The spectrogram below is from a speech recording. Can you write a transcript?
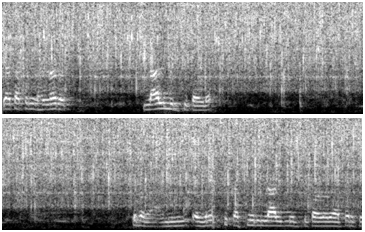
त्यात आपण घालणारच लाल मिरची पावडर. ते बघा आम्ही एव्हरेस्टची काश्मीरी लाल मिरची पावडर वापरतो.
